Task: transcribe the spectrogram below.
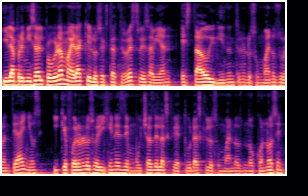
Y la premisa del programa era que los extraterrestres habían estado viviendo entre los humanos durante años y que fueron los orígenes de muchas de las criaturas que los humanos no conocen.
